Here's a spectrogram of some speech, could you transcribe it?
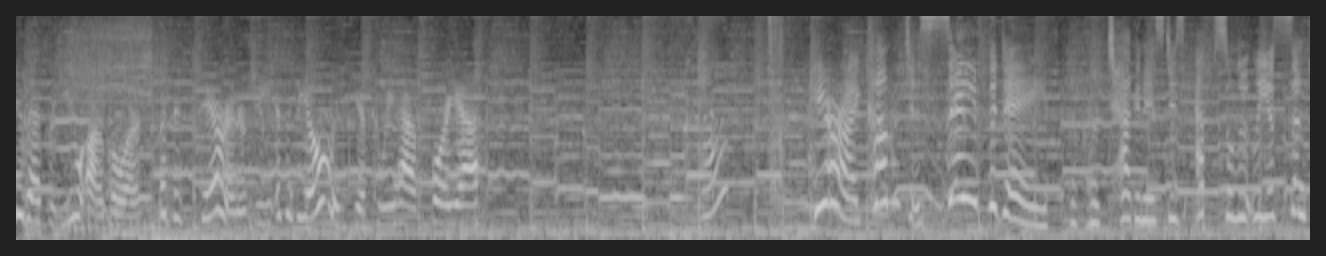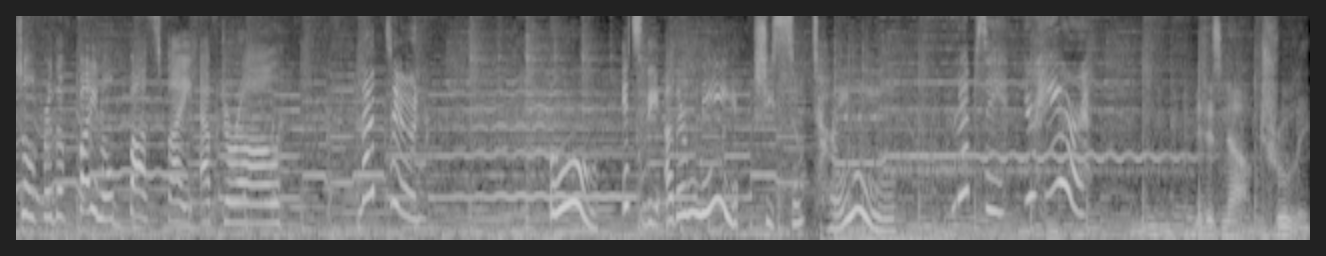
Too bad for you, Arfoire, but this share energy isn't the only gift we have for ya. Hmm? Here I come to save the day! The protagonist is absolutely essential for the final boss fight, after all. Neptune! Ooh, it's the other me! She's so tiny. Nepsy, you're here! It is now truly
